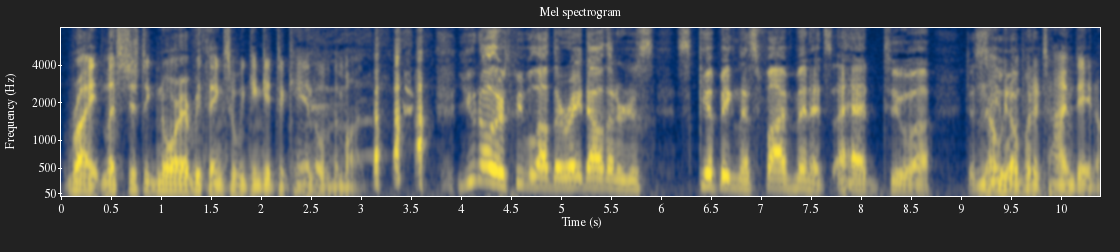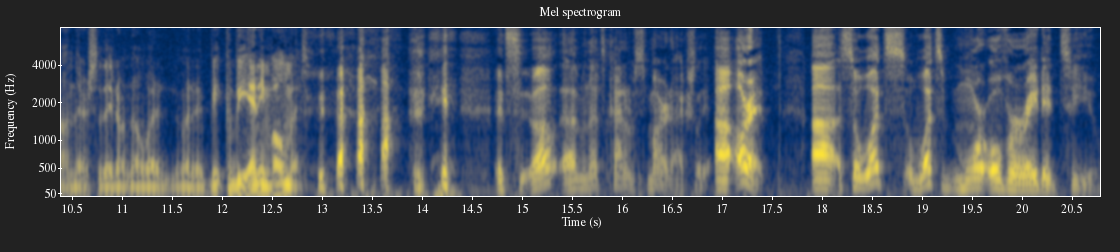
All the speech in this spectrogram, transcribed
Right. Let's just ignore everything so we can get to candle of the month. You know, there's people out there right now that are just skipping this five minutes ahead to uh to see no, we don't put a time date on there, so they don't know when it, when it be. Could be any moment. it's well, I mean that's kind of smart actually. Uh, all right. Uh, so what's what's more overrated to you?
